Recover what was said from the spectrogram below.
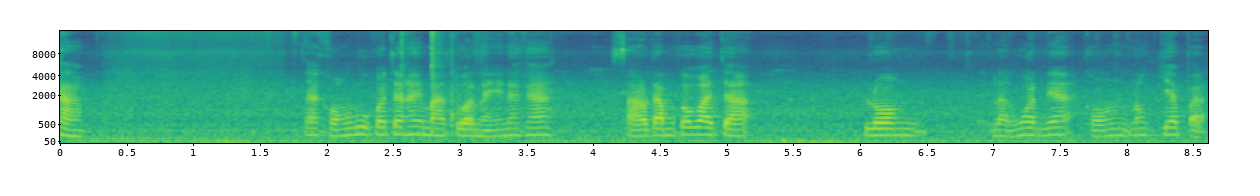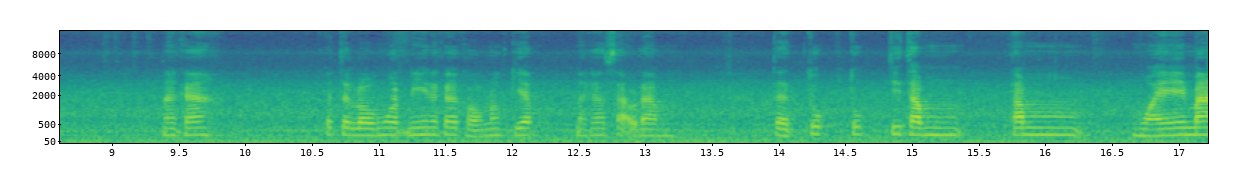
ค่ะ แต่ของลูกก็จะให้มาตัวไหนนะคะ สาวดำก็ว่าจะลองหลังงวดเนี้ยของน้องเจี๊ยบอะนะคะ ก็จะลองงวดนี้นะคะของน้องเจี๊ยบนะคะ สาวดำแต่ทุกทุกที่ทำทำหวยมา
